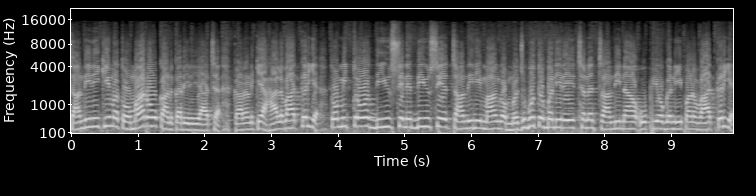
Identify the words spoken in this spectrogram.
ચાંદીની કિંમતોમાં રોકાણ કરી રહ્યા છે. કારણ કે હાલ વાત કરીએ તો મિત્રો, દિવસે ને દિવસે ચાંદીની માંગ મજબૂત બની રહી છે અને ચાંદીના ઉપયોગની પણ વાત કરીએ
